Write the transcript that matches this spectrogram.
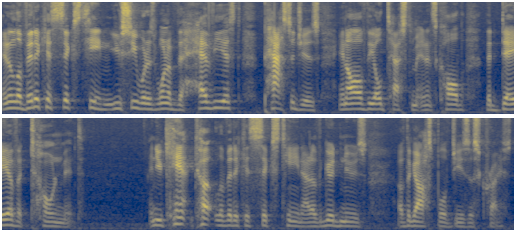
And in Leviticus 16, you see what is one of the heaviest passages in all of the Old Testament, and it's called the Day of Atonement. And you can't cut Leviticus 16 out of the good news of the gospel of Jesus Christ.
